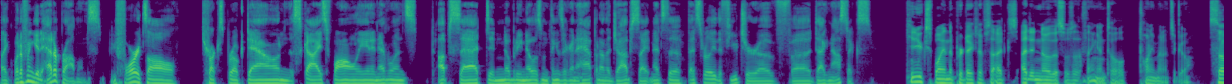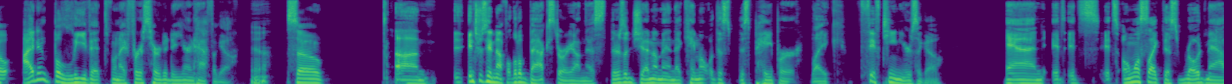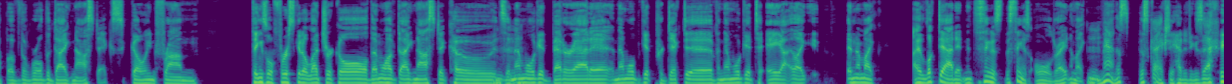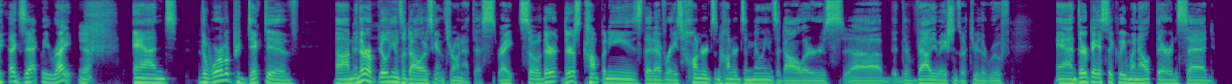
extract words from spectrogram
Like, what if we get ahead of problems before it's all trucks broke down, the sky's falling, and everyone's upset, and nobody knows when things are going to happen on the job site? And that's the that's really the future of uh, diagnostics. Can you explain the predictive side? Because I didn't know this was a thing until 20 minutes ago. So I didn't believe it when I first heard it a year and a half ago. Yeah. So, um, interesting enough, a little backstory on this. There's a gentleman that came out with this this paper like 15 years ago, and it's it's it's almost like this roadmap of the world of diagnostics, going from things will first get electrical, then we'll have diagnostic codes, and then we'll get better at it, and then we'll get predictive, and then we'll get to AI. Like, and I'm like. I looked at it and this thing is this thing is old, right? And I'm like, Mm. man, this this guy actually had it exactly exactly right. Yeah. And the world of predictive, um, and there are billions of dollars getting thrown at this, right? So there there's companies that have raised hundreds and hundreds of millions of dollars. Uh, their valuations are through the roof, and they're basically went out there and said,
